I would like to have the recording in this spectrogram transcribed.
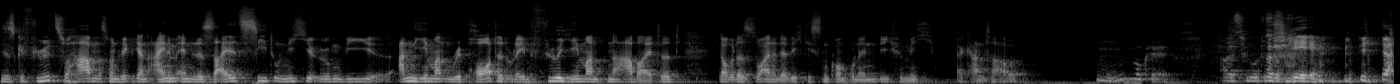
dieses Gefühl zu haben, dass man wirklich an einem Ende des Seils zieht und nicht hier irgendwie an jemanden reportet oder eben für jemanden arbeitet. Ich glaube, das ist so eine der wichtigsten Komponenten, die ich für mich erkannt habe. Mhm, okay. Alles gut. Okay. ja,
